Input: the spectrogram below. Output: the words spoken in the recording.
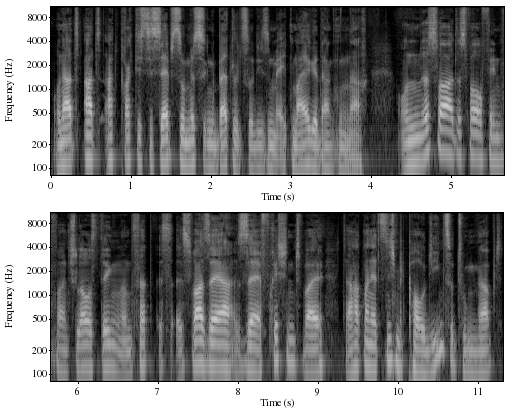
Und hat, hat, hat praktisch sich selbst so ein bisschen gebettelt, so diesem Eight-Mile-Gedanken nach. Und das war, das war auf jeden Fall ein schlaues Ding. Und es, hat, es, es war sehr, sehr erfrischend, weil da hat man jetzt nicht mit Parodien zu tun gehabt,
